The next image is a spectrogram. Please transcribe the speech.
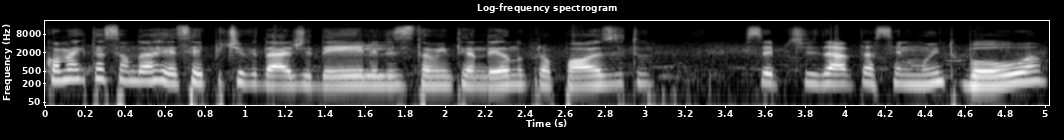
Como é que está sendo a receptividade dele? Eles estão entendendo o propósito? Receptividade está sendo muito boa.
